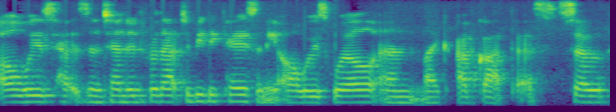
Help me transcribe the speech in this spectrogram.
always has intended for that to be the case, and he always will. And, like, I've got this. So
